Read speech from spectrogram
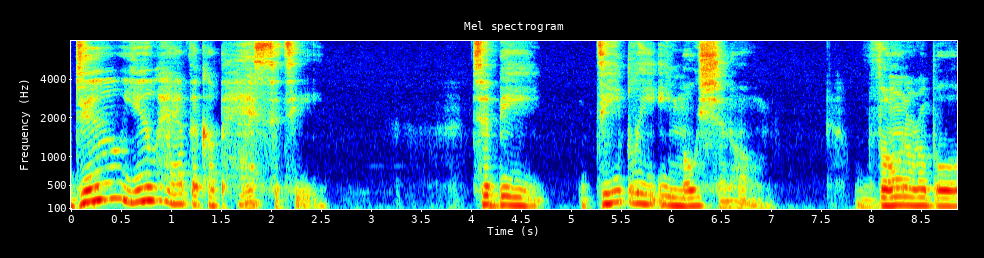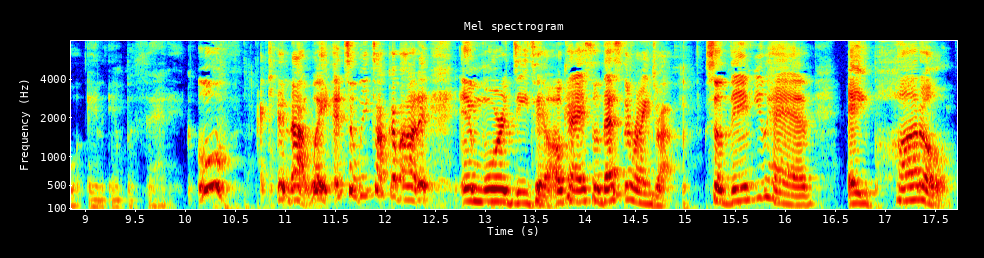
Do you have the capacity to be deeply emotional, vulnerable, and empathetic? Ooh, I cannot wait until we talk about it in more detail. Okay, so that's the raindrop. So then you have a puddle.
